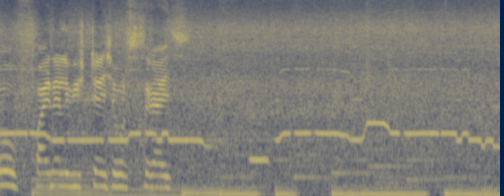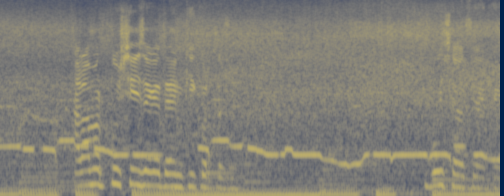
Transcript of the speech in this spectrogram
ও ফাইনালি বৃষ্টি এসে পড়ছে গাইস আর আমার খুশি এই জায়গায় দেখেন কি করতেছে। বসে আছে একে।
